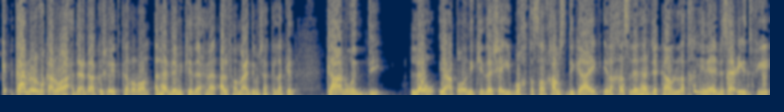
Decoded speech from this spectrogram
كان مكان واحد أعداء كل شيء يتكررون. الهرجة مي كذا إحنا الفا ما عندي مشاكل. لكن كان ودي لو يعطوني كذا شيء مختصر خمس دقائق يلخص لي الهرجة كاملة. لا تخليني أجلس أعيد فيه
